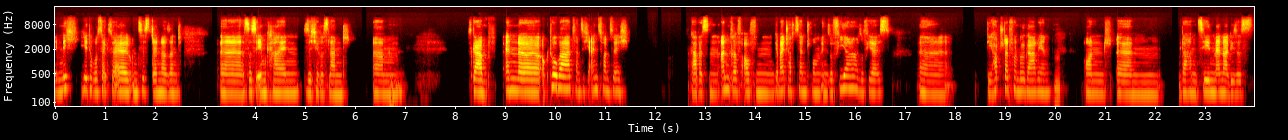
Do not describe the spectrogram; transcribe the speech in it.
eben nicht heterosexuell und cisgender sind, äh, es ist eben kein sicheres Land. Ähm, mhm. Es gab Ende Oktober 2021 gab es einen Angriff auf ein Gemeinschaftszentrum in Sofia. Sofia ist äh, die Hauptstadt von Bulgarien. Mhm. Und ähm, da haben zehn Männer dieses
